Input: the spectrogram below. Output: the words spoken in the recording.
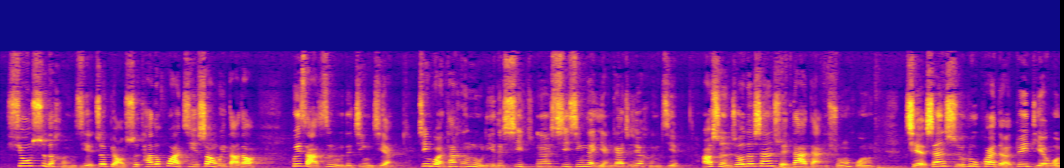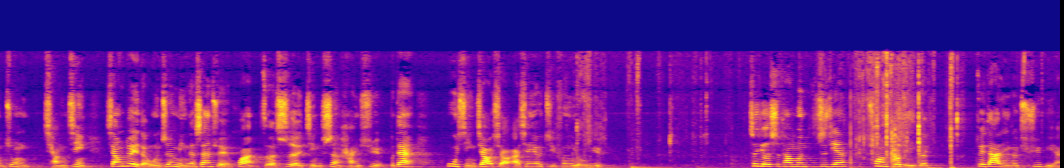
修饰的痕迹，这表示他的画技尚未达到。挥洒自如的境界，尽管他很努力的细嗯细心的掩盖这些痕迹，而沈周的山水大胆雄浑，且山石路块的堆叠稳重强劲。相对的，文征明的山水画则是谨慎含蓄，不但物形较小，而且有几分犹豫。这就是他们之间创作的一个最大的一个区别。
